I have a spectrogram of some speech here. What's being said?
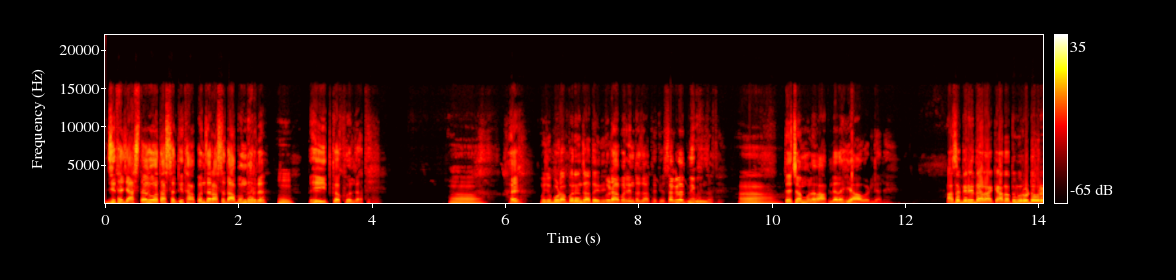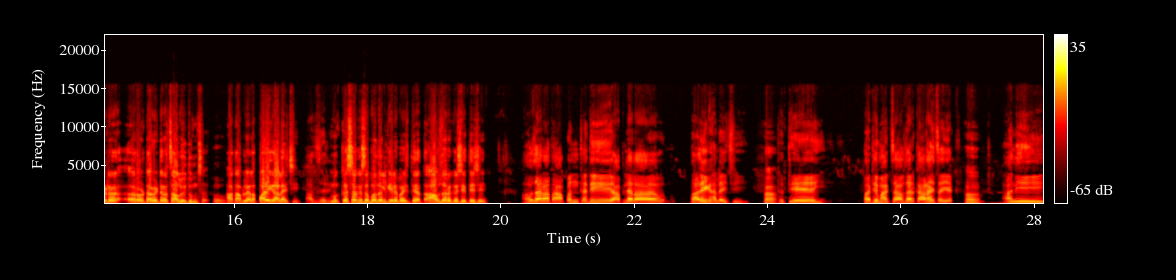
जिथं जास्त गवत असेल तिथं आपण जर असं दाबून धरलं. तर हे इतकं खोल जाते का? म्हणजे बुडापर्यंत जात बुडापर्यंत जातं ते. सगळंच निघून जाते. त्याच्यामुळं आपल्याला हे आवडलेलं आहे. असं घरी धरा की आता तुम्ही रोटावेटर रोटावेटर चालू आहे तुमचं. हो. आता आपल्याला पाळी घालायची. मग कसं कसं बदल केलं पाहिजे त्यात? अवजार कसे त्याचे? अवजारात आपण कधी आपल्याला पाळी घालायची. तर ते पाठीमागचं अवजार काढायचं एक. आणि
